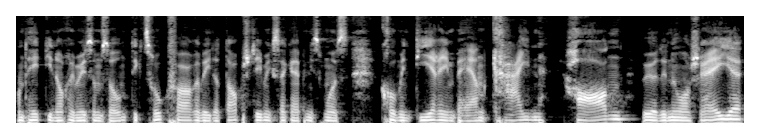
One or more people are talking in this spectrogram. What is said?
und hätte nachher am Sonntag zurückfahren, weil er das Abstimmungsergebnis muss kommentieren in Bern. Kein Hahn würde nur schreien.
